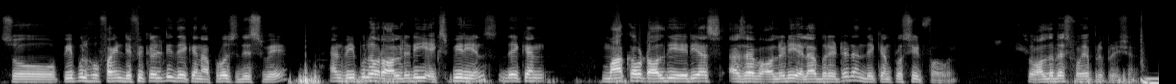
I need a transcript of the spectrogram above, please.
So people who find difficulty, they can approach this way, and people who are already experienced, they can mark out all the areas as I've already elaborated, and they can proceed forward. So all the best for your preparation.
